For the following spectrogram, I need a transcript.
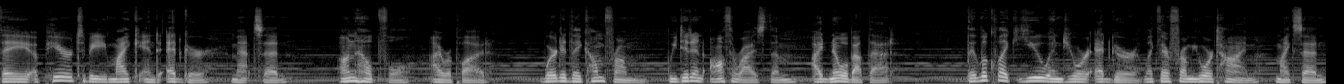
They appear to be Mike and Edgar, Matt said. Unhelpful, I replied. Where did they come from? We didn't authorize them. I'd know about that. They look like you and your Edgar, like they're from your time, Mike said.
